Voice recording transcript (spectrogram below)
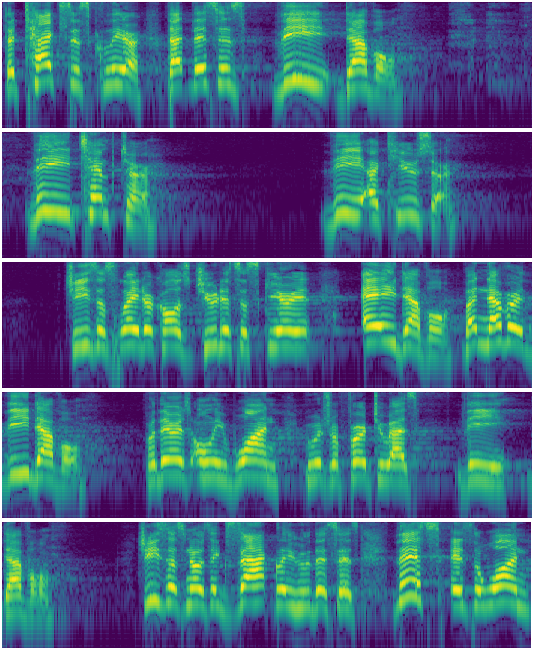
The text is clear that this is the devil, the tempter, the accuser. Jesus later calls Judas Iscariot a devil, but never the devil, for there is only one who is referred to as the devil. Jesus knows exactly who this is. This is the one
